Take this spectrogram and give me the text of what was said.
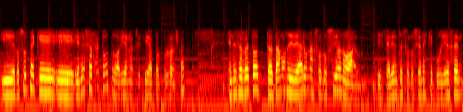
Y resulta que eh, en ese reto, todavía no existía por Launchpad, en ese reto tratamos de idear una solución o diferentes soluciones que pudiesen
